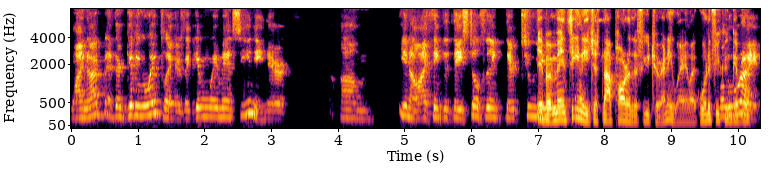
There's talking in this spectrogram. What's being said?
why not? They're giving away players. They're giving away Mancini. They're, um, you know, I think that they still think they're too. yeah, but Mancini's away. just not part of the future anyway. Like, what if you can Well, give? right,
